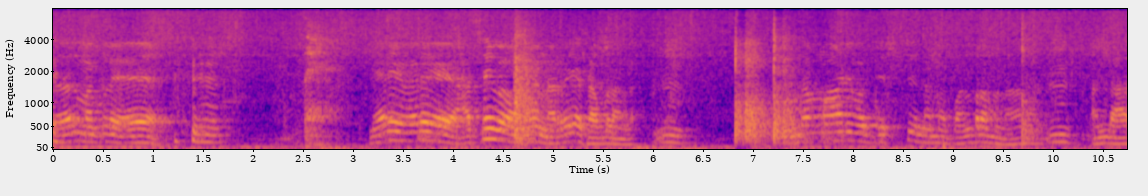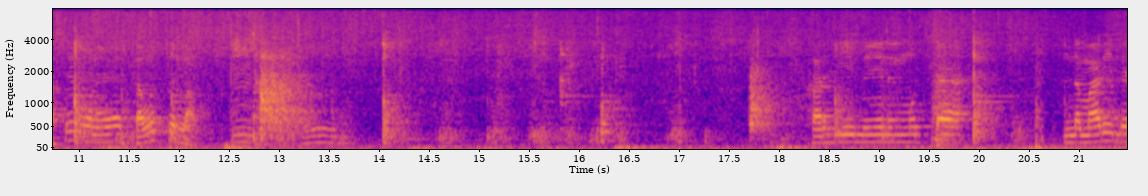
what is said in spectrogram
அதாவது மக்களே நிறைய பேர் அசைவம் நிறைய சாப்பிட்றாங்க. ம் இந்த மாதிரி ஒரு டிஷ்ஷு நம்ம பண்ணுறோம்னா அந்த அசைவ உணவை தவிர்த்துடலாம் கறி மீன் முட்டை இந்த மாதிரி இந்த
